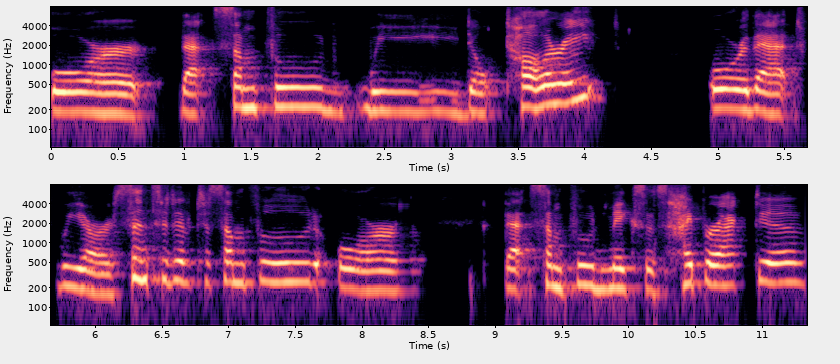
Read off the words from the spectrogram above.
or that some food we don't tolerate, or that we are sensitive to some food, or that some food makes us hyperactive,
